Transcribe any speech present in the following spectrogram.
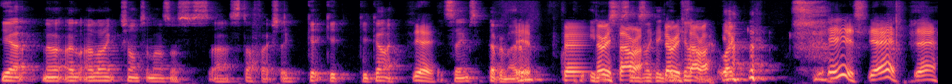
Yeah, no, I, I like John Tumazos's uh, stuff actually. Good, good, good guy. Yeah, it seems. Never met yeah, him. Very, very thorough. Like very thorough. Like, it is. Yeah, yeah.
